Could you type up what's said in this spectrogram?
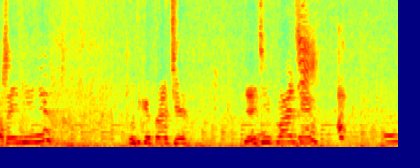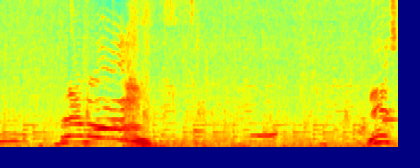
Așa e bine? Uite că tace. E aici îi place. Bravo! Vezi?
